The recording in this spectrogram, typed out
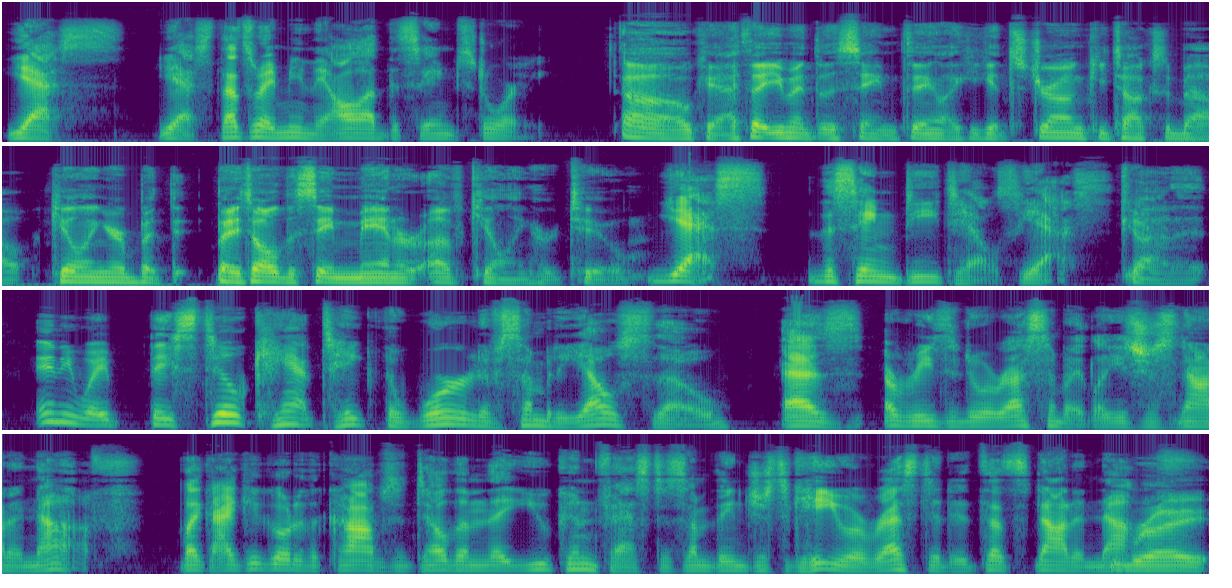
Yes, yes, that's what I mean. They all have the same story. Oh, okay. I thought you meant the same thing. Like he gets drunk, he talks about killing her, but th- but it's all the same manner of killing her too. Yes, the same details. Yes. Got yes. it. Anyway, they still can't take the word of somebody else, though, as a reason to arrest somebody. Like, it's just not enough. Like, I could go to the cops and tell them that you confessed to something just to get you arrested. It, that's not enough. Right.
